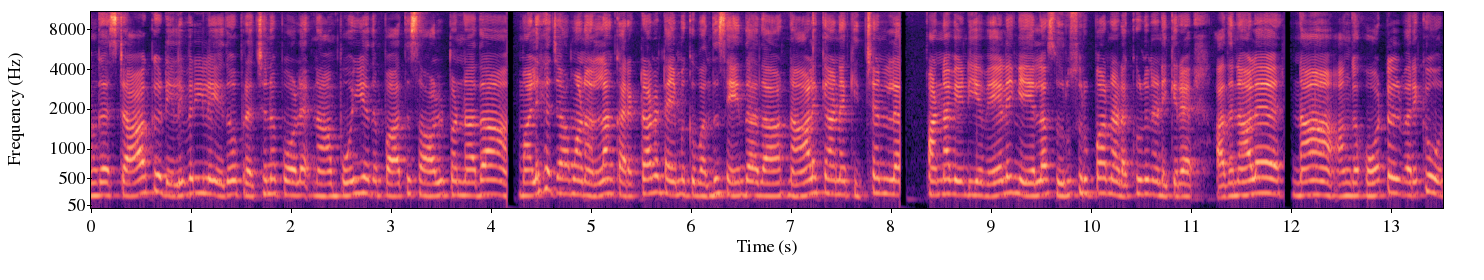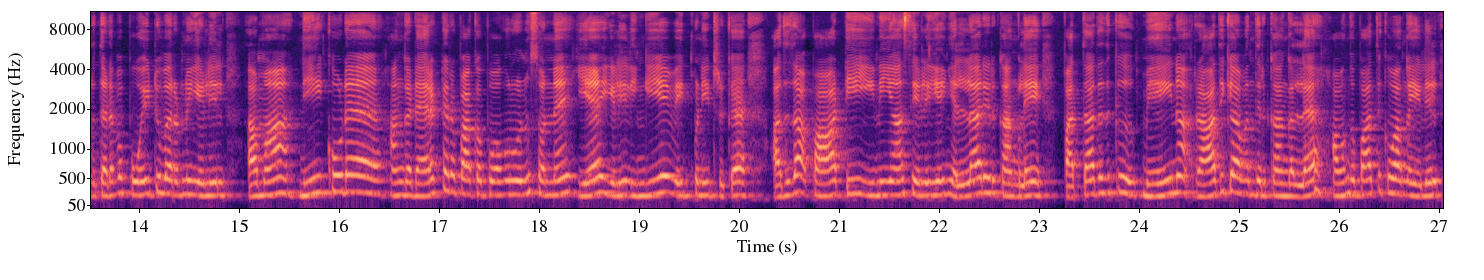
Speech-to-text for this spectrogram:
அங்கே ஸ்டாக்கு டெலிவரியில் ஏதோ பிரச்சனை போல. நான் போய் அதை பார்த்து சால்வ் பண்ணாதான் மளிகை ஜாமானெல்லாம் கரெக்டான டைமுக்கு வந்து சேர்ந்தாதான். நாளைக்கான கிச்சனில் பண்ண வேண்டிய வேலைங்க எல்லாம் சுறுசுறுப்பாக நடக்கும்னு நினைக்கிறேன். அதனால நான் அங்கே ஹோட்டல் வரைக்கும் ஒரு தடவை போயிட்டு வரணும் எழில். ஆமாம் நீ கூட அங்கே டைரக்டரை பார்க்க போகணும்னு சொன்னேன். ஏன் எழில் இங்கேயே வெயிட் பண்ணிட்டு இருக்க? அதுதான் பாட்டி இனியா செழியன் எல்லாரும் இருக்காங்களே. பத்தாததுக்கு மெயினாக ராதிகா வந்திருக்காங்கல்ல. அவங்க பார்த்துக்குவாங்க எழில்.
